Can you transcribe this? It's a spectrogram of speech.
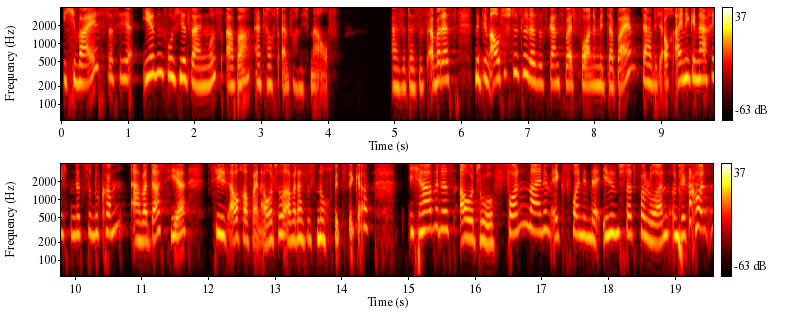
Ich weiß, dass er irgendwo hier sein muss, aber er taucht einfach nicht mehr auf. Also das ist, aber das mit dem Autoschlüssel, das ist ganz weit vorne mit dabei. Da habe ich auch einige Nachrichten dazu bekommen. Aber das hier zielt auch auf ein Auto, aber das ist noch witziger. Ich habe das Auto von meinem Ex-Freund in der Innenstadt verloren und wir konnten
